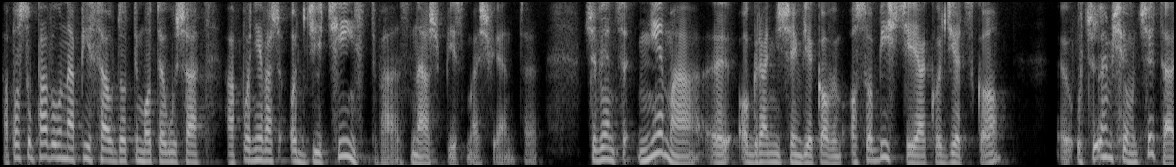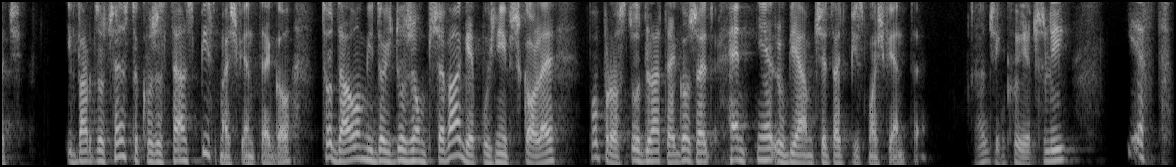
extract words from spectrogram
Apostoł Paweł napisał do Tymoteusza, a ponieważ od dzieciństwa znasz Pisma Święte. Czy więc nie ma e, ograniczeń wiekowym? Osobiście jako dziecko e, uczyłem się czytać i bardzo często korzystałem z Pisma Świętego. To dało mi dość dużą przewagę później w szkole, po prostu dlatego, że chętnie lubiłem czytać Pismo Święte. A, dziękuję. Czyli jest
